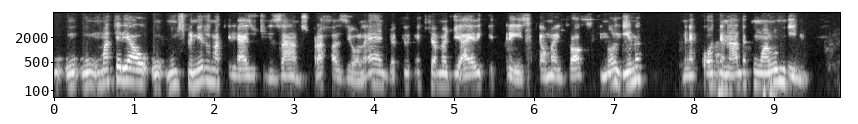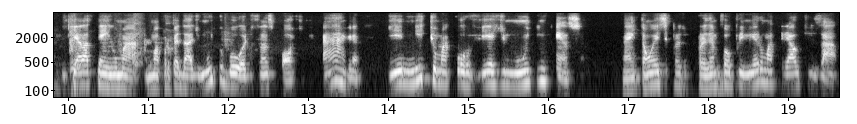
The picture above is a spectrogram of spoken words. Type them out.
O, o, material, um dos primeiros materiais utilizados para fazer OLED é aquilo que a gente chama de ALQ3, que é uma hidroxiquinolina, né, coordenada com alumínio, que ela tem uma, uma propriedade muito boa de transporte de carga e emite uma cor verde muito intensa. Né? Então, esse, por exemplo, foi o primeiro material utilizado.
